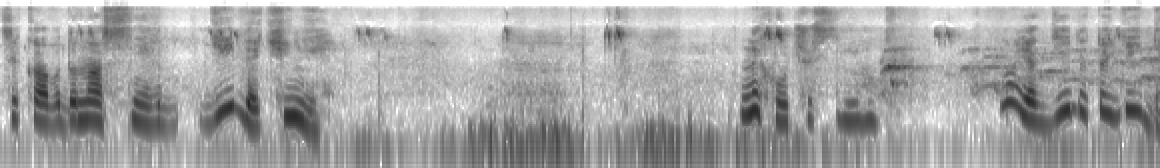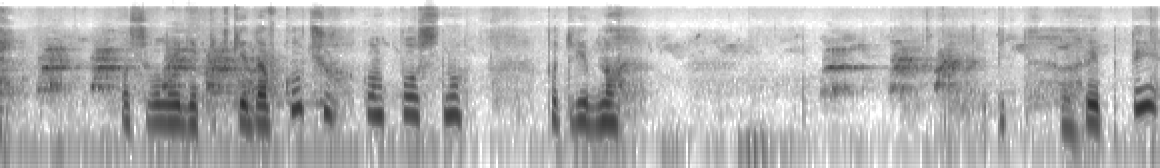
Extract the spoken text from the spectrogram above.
Цікаво, до нас сніг дійде чи ні? Не хочу снігу. Ну, як дійде, то й дійде. Ось Володя підкидав кучу компостну. Потрібно підгребти.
